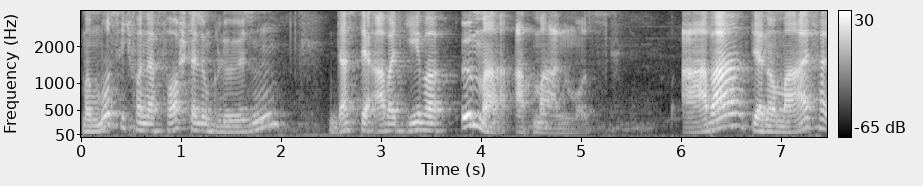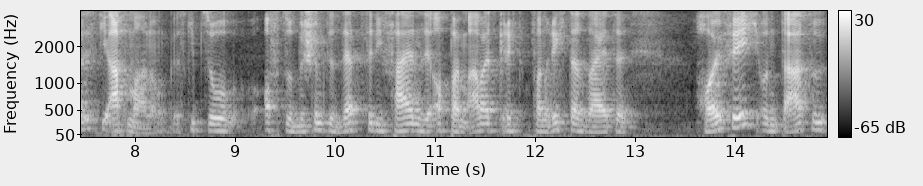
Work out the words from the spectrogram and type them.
man muss sich von der Vorstellung lösen, dass der Arbeitgeber immer abmahnen muss. Aber der Normalfall ist die Abmahnung. Es gibt so oft so bestimmte Sätze, die fallen sehr oft beim Arbeitsgericht von Richterseite häufig und dazu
